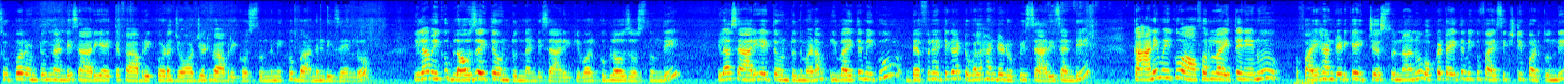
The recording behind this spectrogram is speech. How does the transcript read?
సూపర్ ఉంటుందండి శారీ అయితే. ఫ్యాబ్రిక్ కూడా జార్జెట్ ఫ్యాబ్రిక్ వస్తుంది మీకు బాందిని డిజైన్లో ఇలా మీకు బ్లౌజ్ అయితే ఉంటుందండి శారీకి. వర్క్ బ్లౌజ్ వస్తుంది. ఇలా శారీ అయితే ఉంటుంది మేడం. ఇవైతే మీకు డెఫినెట్గా ట్వెల్వ్ హండ్రెడ్ రూపీస్ శారీస్ అండి. కానీ మీకు ఆఫర్లో అయితే నేను ఫైవ్ హండ్రెడ్కే ఇచ్చేస్తున్నాను. ఒక్కటైతే మీకు ఫైవ్ సిక్స్టీ పడుతుంది.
